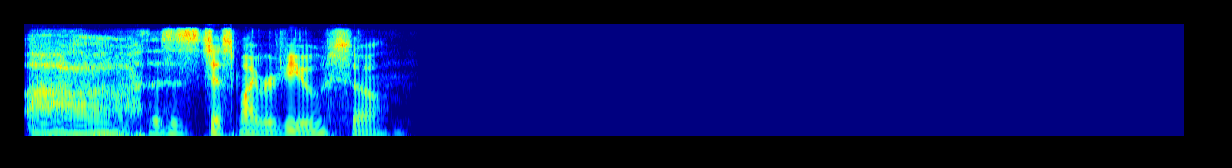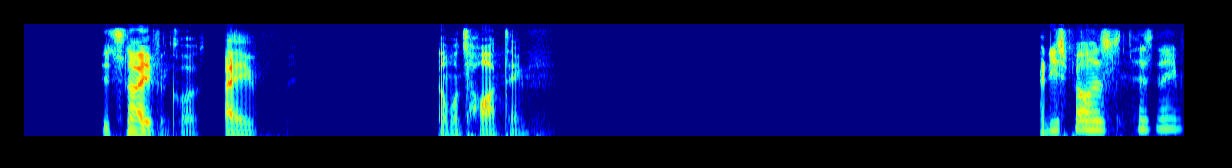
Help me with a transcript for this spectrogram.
Ah, uh, this is just my review, so it's not even close. I Someone's haunting. How do you spell his his name?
